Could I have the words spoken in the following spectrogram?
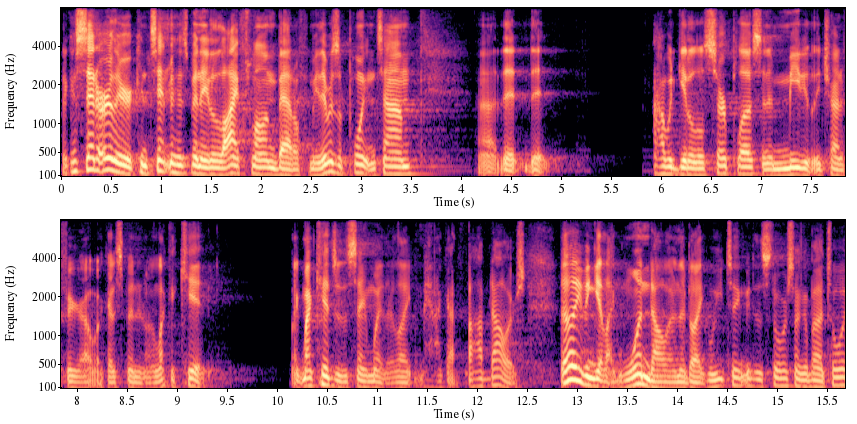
Like I said earlier, contentment has been a lifelong battle for me. There was a point in time uh, that, that I would get a little surplus and immediately try to figure out what I to spend it on, like a kid. Like my kids are the same way. They're like, man, I got five dollars. They'll even get like one dollar, and they'll be like, "Will you take me to the store so I can buy a toy?"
